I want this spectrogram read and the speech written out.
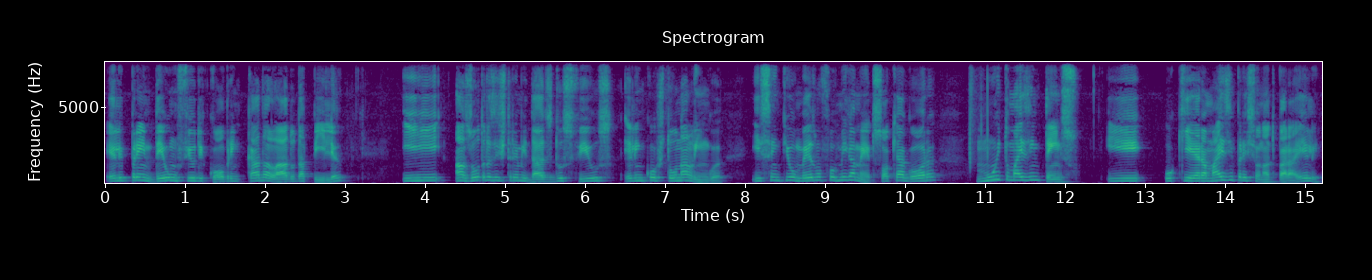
ele prendeu um fio de cobre em cada lado da pilha e as outras extremidades dos fios ele encostou na língua e sentiu o mesmo formigamento, só que agora muito mais intenso. E o que era mais impressionante para ele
